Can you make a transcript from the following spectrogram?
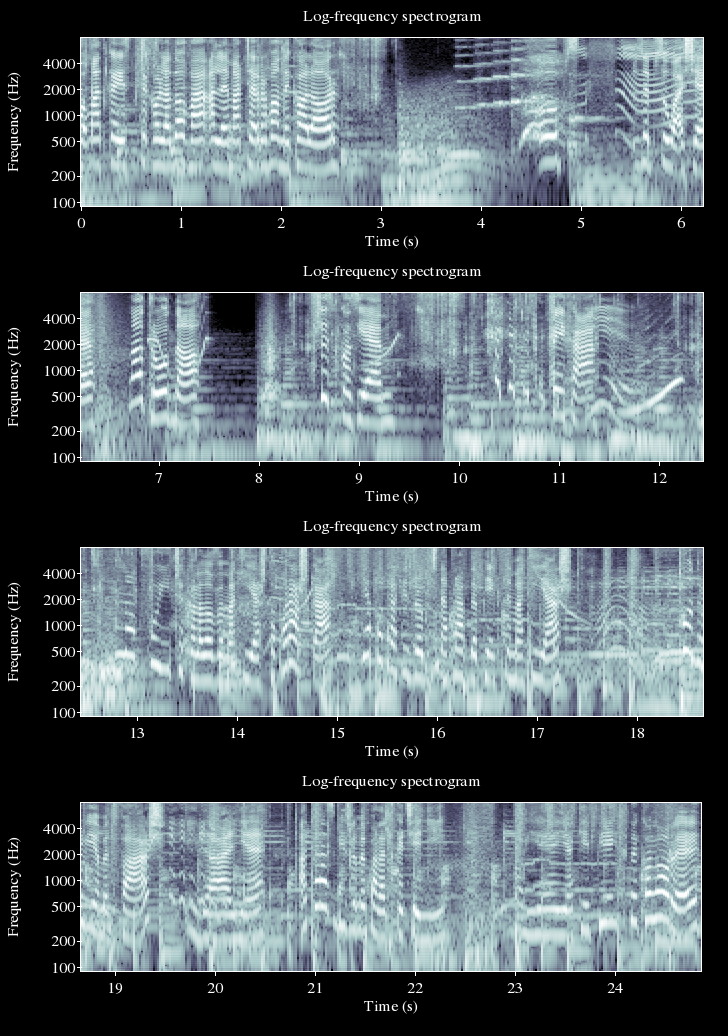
Pomadka jest czekoladowa, ale ma czerwony kolor. Ups, zepsuła się. No trudno. Wszystko zjem. Pycha. No twój czekoladowy makijaż to porażka. Ja potrafię zrobić naprawdę piękny makijaż. Pudrujemy twarz. Idealnie. A teraz bierzemy paletkę cieni. Ojej, jakie piękne kolory.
